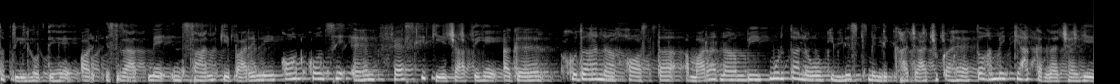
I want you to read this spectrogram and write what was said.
तब्दील होते हैं? और इस रात में इंसान के बारे में कौन कौन से अहम फैसले किए जाते हैं? अगर खुदा ना खौस्ता हमारा नाम भी मुर्दा लोगों की लिस्ट में लिखा जा चुका है तो हमें क्या करना चाहिए?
